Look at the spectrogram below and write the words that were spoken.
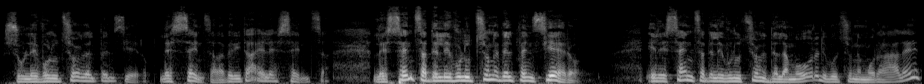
sull'evoluzione del pensiero, l'essenza, la verità è l'essenza, l'essenza dell'evoluzione del pensiero e l'essenza dell'evoluzione dell'amore, l'evoluzione morale.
